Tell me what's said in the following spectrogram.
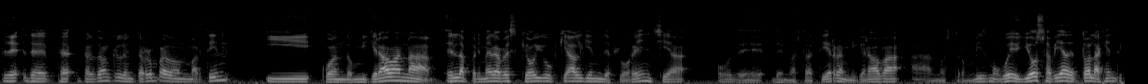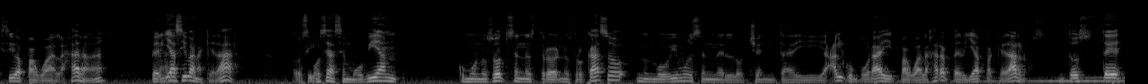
De, de, perdón que lo interrumpa, don Martín. Y cuando migraban a... Es la primera vez que oigo que alguien de Florencia o de, de nuestra tierra migraba a nuestro mismo... Bueno, yo sabía de toda la gente que se iba para Guadalajara, ¿eh? pero ya se iban a quedar. Oh, sí. O sea, se movían como nosotros en nuestro, en nuestro caso, nos movimos en el 80 y algo por ahí para Guadalajara, pero ya para quedarnos. Entonces usted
